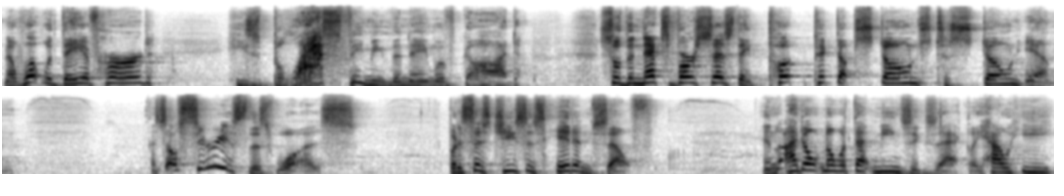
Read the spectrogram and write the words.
Now, what would they have heard? He's blaspheming the name of God. So the next verse says they put, picked up stones to stone him. That's how serious this was. But it says Jesus hid himself. And I don't know what that means exactly, how he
